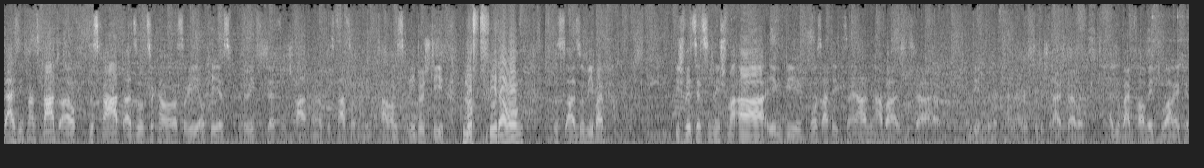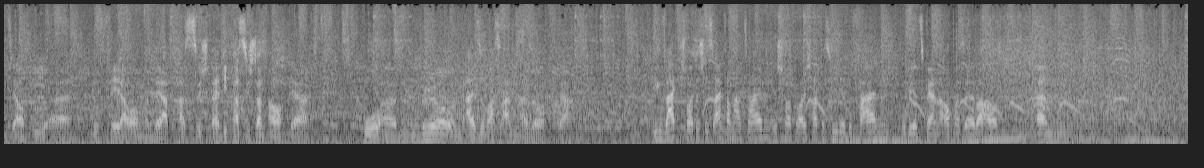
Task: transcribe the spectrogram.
Da sieht man es gerade auch das Rad, also zur Karosserie. Okay, es bewegt sich jetzt nicht Rad, äh, das Rad, sondern die Karosserie durch die Luftfederung. Das ist also wie beim. Ich will es jetzt nicht mal äh, irgendwie großartig sagen, aber es ist ja ähm, in dem Sinne keine richtige Schleichwerbung. Also beim VW Touareg gibt es ja auch die äh, Luftfederung und der passt sich, äh, die passt sich dann auch der Bodenhöhe und all sowas an. Also ja, wie gesagt, ich wollte euch das einfach mal zeigen. Ich hoffe, euch hat das Video gefallen. Probiert es gerne auch mal selber aus. Ähm,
